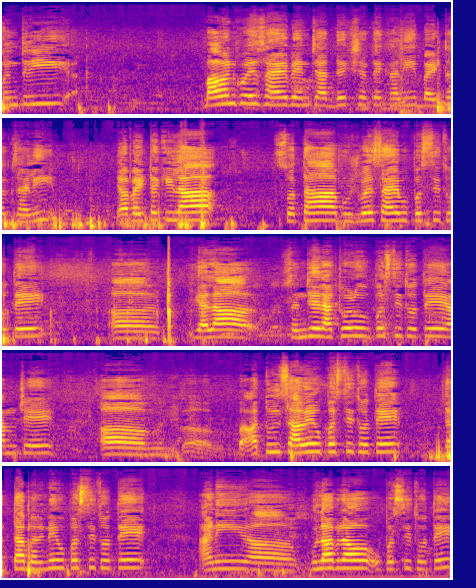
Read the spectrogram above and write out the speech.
मंत्री बावनकुळे साहेब यांच्या अध्यक्षतेखाली बैठक झाली. या बैठकीला स्वतः भुजबळ साहेब उपस्थित होते. याला संजय राठोड उपस्थित होते आमचे अतुल सावे उपस्थित होते दत्ता भरणे उपस्थित होते आणि गुलाबराव उपस्थित होते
